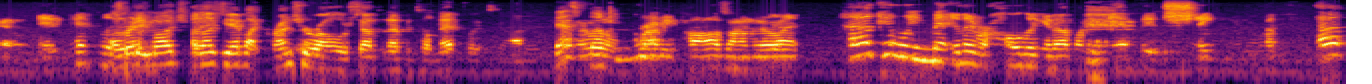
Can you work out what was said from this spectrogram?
and Netflix, pretty much. unless you have like Crunchyroll or something up until Netflix got it. That's a little fucking grubby paws on it. They're like, how can we make, they were holding it up like an infant shaking it. They're like, how,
